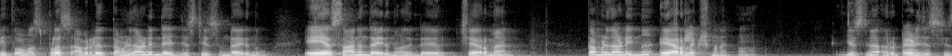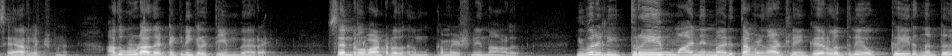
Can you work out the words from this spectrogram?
T Thomas. Plus അവരുടെ തമിഴ്നാടിന്റെ ജസ്റ്റിസ് ഉണ്ടായിരുന്നു. എ എസ് ആനന്ദ് ആയിരുന്നു അതിന്റെ ചെയർമാൻ. തമിഴ്നാട് ഇന്ന് A R Lakshmanan. Justice retired justice A R Lakshmanan. അതുകൂടാതെ ടെക്നിക്കൽ ടീം വേറെ. സെൻട്രൽ വാട്ടർ കമ്മീഷനിൽ നിന്ന് ആൾ ഇവരിൽ ഇത്രയും മാന്യന്മാർ തമിഴ്നാട്ടിലെയും കേരളത്തിലെയും ഒക്കെ ഇരുന്നിട്ട്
